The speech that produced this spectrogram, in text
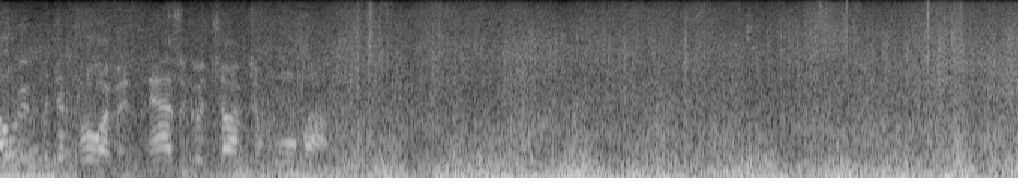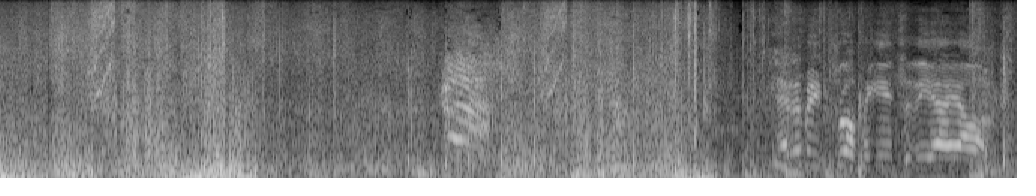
We're holding for deployment. Now's a good time to warm up. Enemy dropping into the AO.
